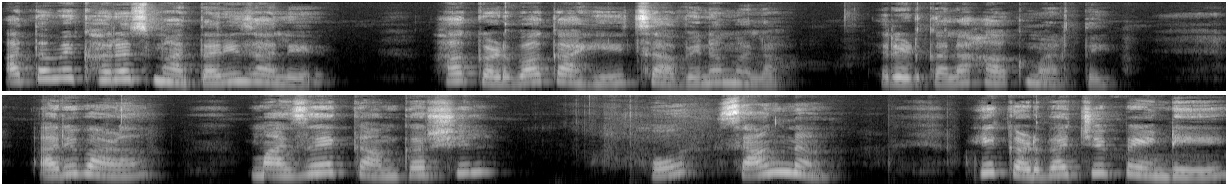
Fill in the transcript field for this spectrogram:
आता मी खरंच म्हातारी झाले. हा कडवा काही चावेना मला. रेडकाला हाक मारते. अरे बाळा माझं एक काम करशील? हो सांग ना. ही कडव्याची पेंढी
